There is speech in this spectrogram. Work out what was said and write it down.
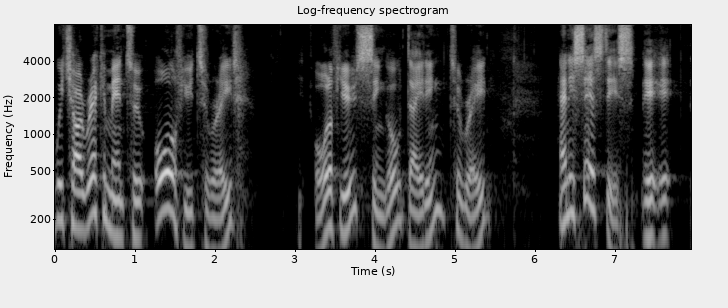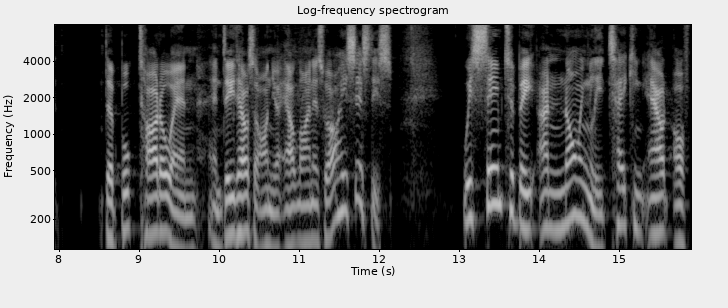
which I recommend to all of you to read all of you single, dating, to read. And he says this. It, it, the book title and, and details are on your outline as well. He says this. We seem to be unknowingly taking out of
